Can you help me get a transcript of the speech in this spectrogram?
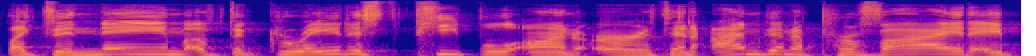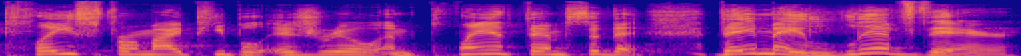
like the name of the greatest people on earth. And I'm going to provide a place for my people Israel and plant them so that they may live there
